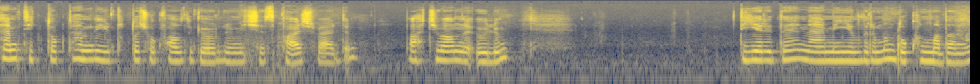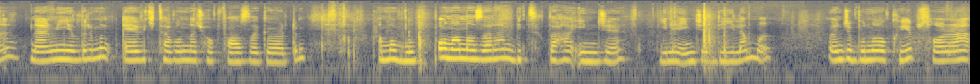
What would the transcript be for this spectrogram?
hem TikTok'ta hem de YouTube'da çok fazla gördüğüm için sipariş verdim. Bahçıvan ve Ölüm. Diğeri de Nermin Yıldırım'ın Dokunmadanı. Nermin Yıldırım'ın ev kitabını da çok fazla gördüm. Ama bu ona nazaran bir tık daha ince. Yine ince değil ama önce bunu okuyup sonra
